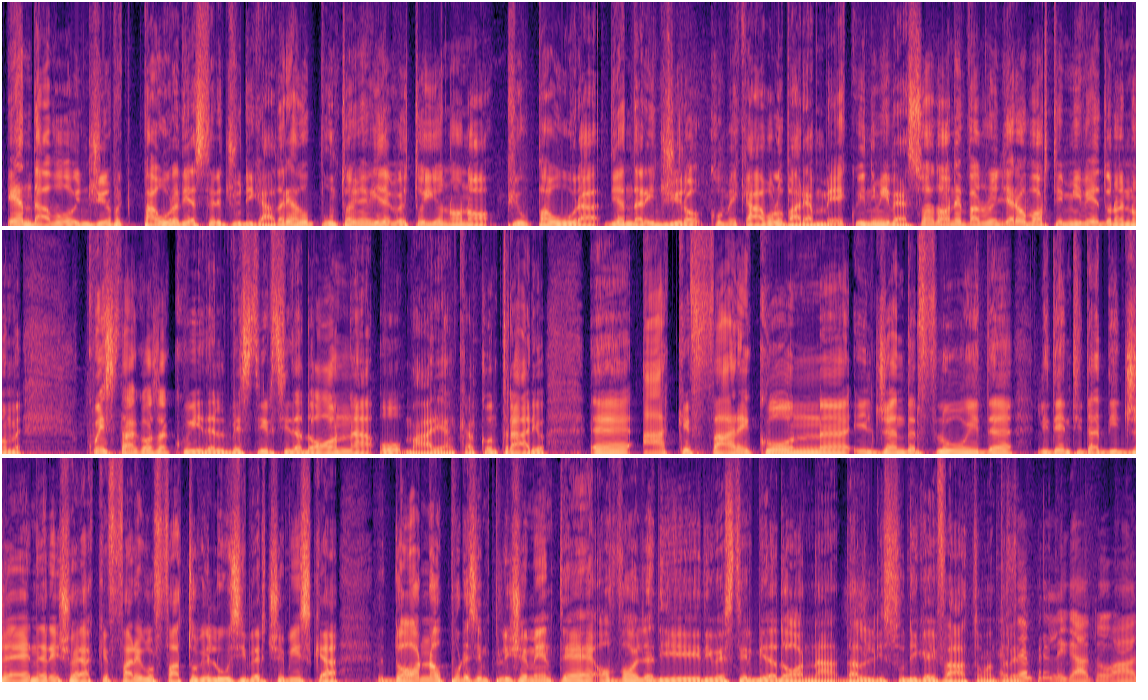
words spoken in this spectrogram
e andavo in giro per paura di essere giudicato. È arrivato un punto nella mia vita che ho detto io non ho più paura di andare in giro come cavolo pare a me, quindi mi vesto da donna e vado negli aeroporti e mi vedono e non me questa cosa qui del vestirsi da donna, o magari anche al contrario, eh, ha a che fare con il gender fluid, l'identità di genere, cioè ha a che fare col fatto che lui si percepisca donna, oppure semplicemente è ho voglia di, di vestirmi da donna dagli studi che hai fatto? Mantale? È sempre legato a,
